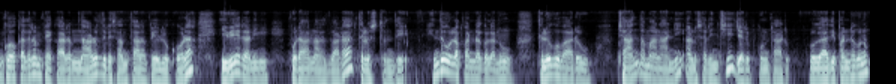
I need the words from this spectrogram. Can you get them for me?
ఇంకో కథనం ప్రకారం నారదుడి సంతాన పేర్లు కూడా ఇవేనని పురాణాల ద్వారా తెలుస్తుంది. హిందువుల పండుగలను తెలుగువారు చాందమానాన్ని అనుసరించి జరుపుకుంటారు ఉగాది పండుగను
